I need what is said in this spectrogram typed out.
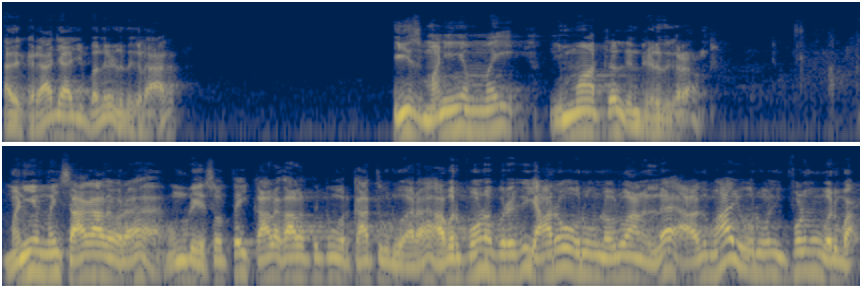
அதற்கு ராஜாஜி பதில் எழுதுகிறார். இஸ் மணியம்மை இம்மாற்றல் என்று எழுதுகிறார். மணியம்மை சாகாதவரா? உன்னுடைய சொத்தை காலகாலத்துக்கும் ஒரு காத்து விடுவாரா? அவர் போன பிறகு யாரோ ஒருவன் வருவான் அது மாதிரி ஒருவன் இப்பொழுதும் வருவான்.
